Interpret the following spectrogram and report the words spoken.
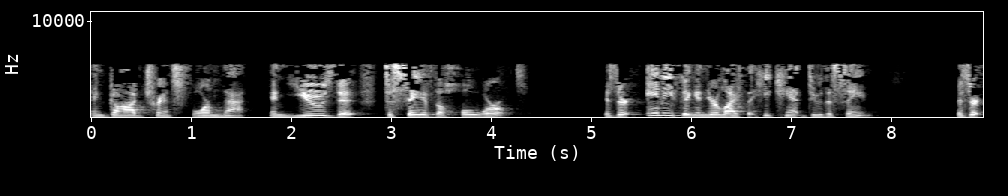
And God transformed that and used it to save the whole world. Is there anything in your life that He can't do the same? Is there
